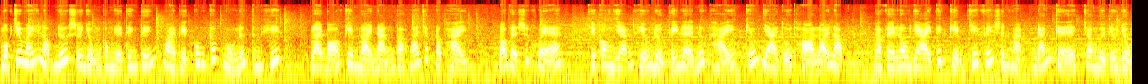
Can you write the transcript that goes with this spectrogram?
Một chiếc máy lọc nước sử dụng công nghệ tiên tiến ngoài việc cung cấp nguồn nước tinh khiết, loại bỏ kim loại nặng và hóa chất độc hại, bảo vệ sức khỏe, thì còn giảm thiểu được tỷ lệ nước thải, kéo dài tuổi thọ lõi lọc và về lâu dài tiết kiệm chi phí sinh hoạt đáng kể cho người tiêu dùng.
